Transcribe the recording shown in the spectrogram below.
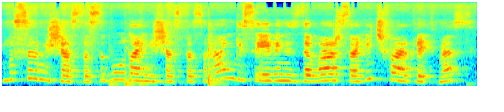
Mısır nişastası, buğday nişastası hangisi evinizde varsa hiç fark etmez.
